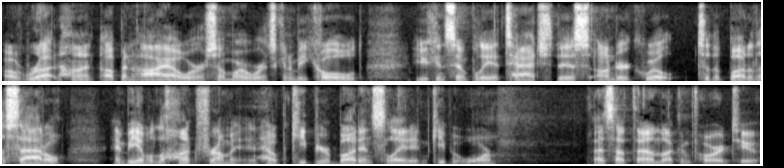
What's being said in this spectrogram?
a rut hunt up in Iowa or somewhere where it's going to be cold, you can simply attach this under quilt to the butt of the saddle and be able to hunt from it and help keep your butt insulated and keep it warm. That's something I'm looking forward to.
